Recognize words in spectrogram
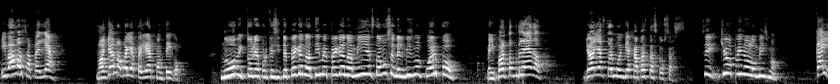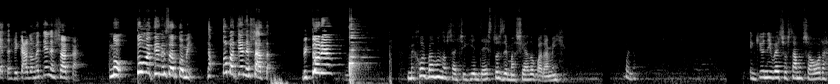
y vamos a pelear. No, yo no voy a pelear contigo. No, Victoria, porque si te pegan a ti, me pegan a mí. Estamos en el mismo cuerpo. Me importa un bledo. Yo ya estoy muy vieja para estas cosas. Sí, yo opino lo mismo. Cállate, Ricardo, me tienes harta. No, tú me tienes harto a mí. No, tú me tienes harta. Victoria. Mejor vámonos al siguiente. Esto es demasiado para mí. Bueno. ¿En qué universo estamos ahora?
